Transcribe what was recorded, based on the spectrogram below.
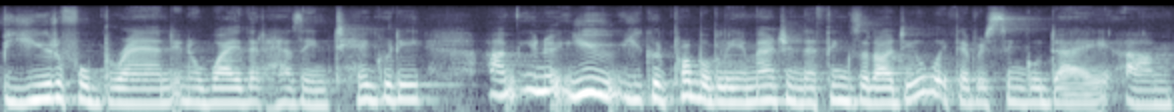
beautiful brand in a way that has integrity. Um, you know, you, you could probably imagine the things that I deal with every single day. Um,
